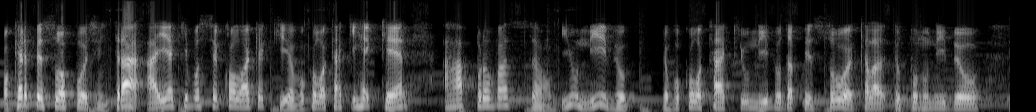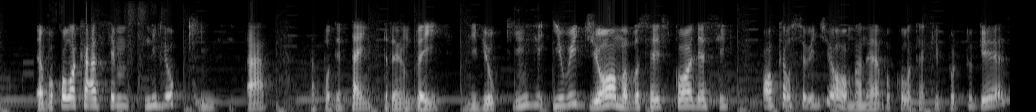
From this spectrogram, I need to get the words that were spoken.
Qualquer pessoa pode entrar, aí aqui você coloca aqui, eu vou colocar aqui requer a aprovação. E o nível, eu vou colocar aqui o nível da pessoa, que ela, eu tô no nível, eu vou colocar assim, nível 15, tá? Para poder estar tá entrando aí, nível 15. E o idioma, você escolhe assim, qual que é o seu idioma, né? Vou colocar aqui português,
